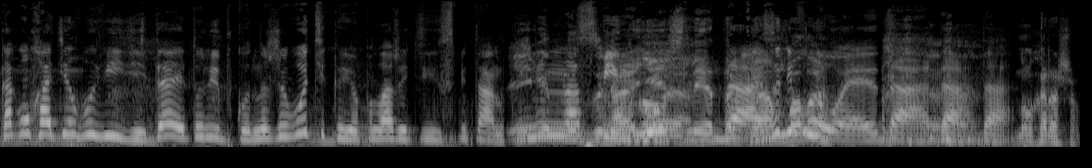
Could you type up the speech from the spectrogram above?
как он хотел бы видеть, да, эту рыбку, на животик ее положить и сметанку, или Именно на заливное. спинку. А если это да, камбала? заливное, да, да, да. Ну хорошо.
